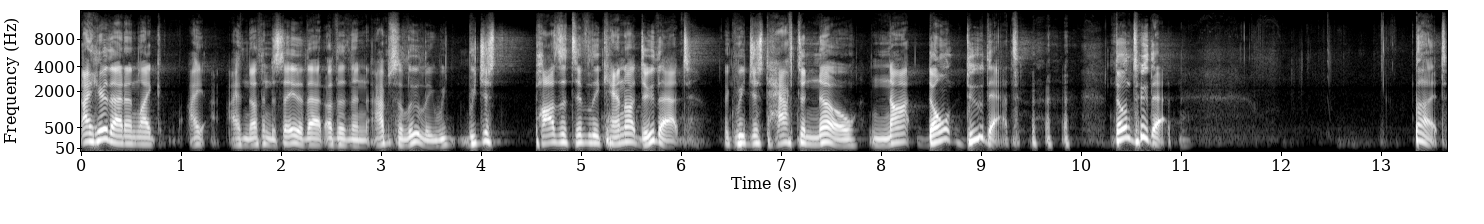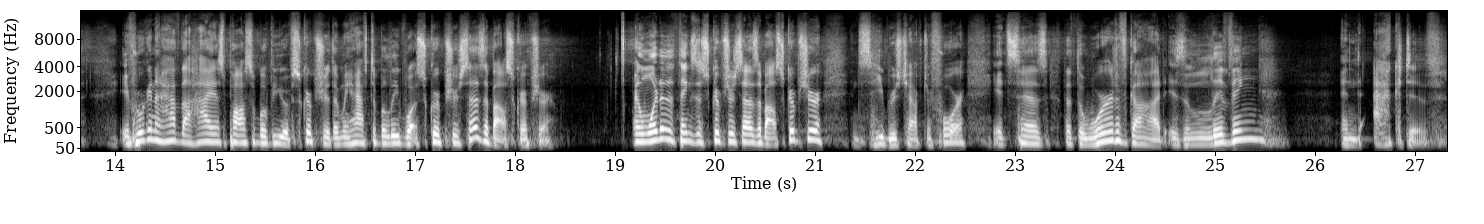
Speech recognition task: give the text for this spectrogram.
I hear that, and like I, I have nothing to say to that other than absolutely, we we just positively cannot do that. Like we just have to know, not don't do that. don't do that. But if we're going to have the highest possible view of Scripture, then we have to believe what Scripture says about Scripture. And one of the things that Scripture says about Scripture, in Hebrews chapter 4, it says that the Word of God is living and active.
